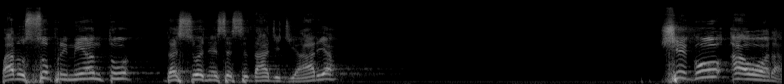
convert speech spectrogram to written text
para o suprimento das suas necessidades diárias. Chegou a hora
